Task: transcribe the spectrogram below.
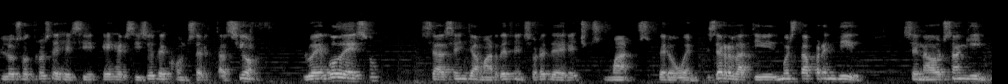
los otros ejerci- ejercicios de concertación. Luego de eso se hacen llamar defensores de derechos humanos, pero bueno, ese relativismo está prendido, senador Sanguino.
